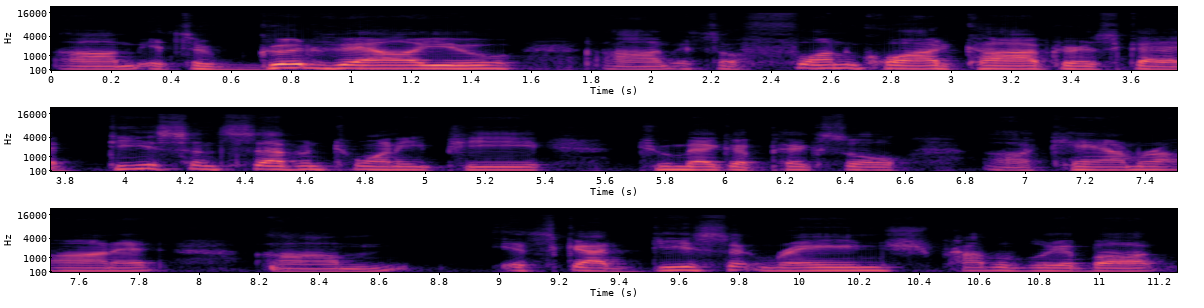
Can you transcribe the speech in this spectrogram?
Um, it's a good value. Um, it's a fun quadcopter. It's got a decent 720p 2 megapixel uh, camera on it. Um, it's got decent range, probably about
